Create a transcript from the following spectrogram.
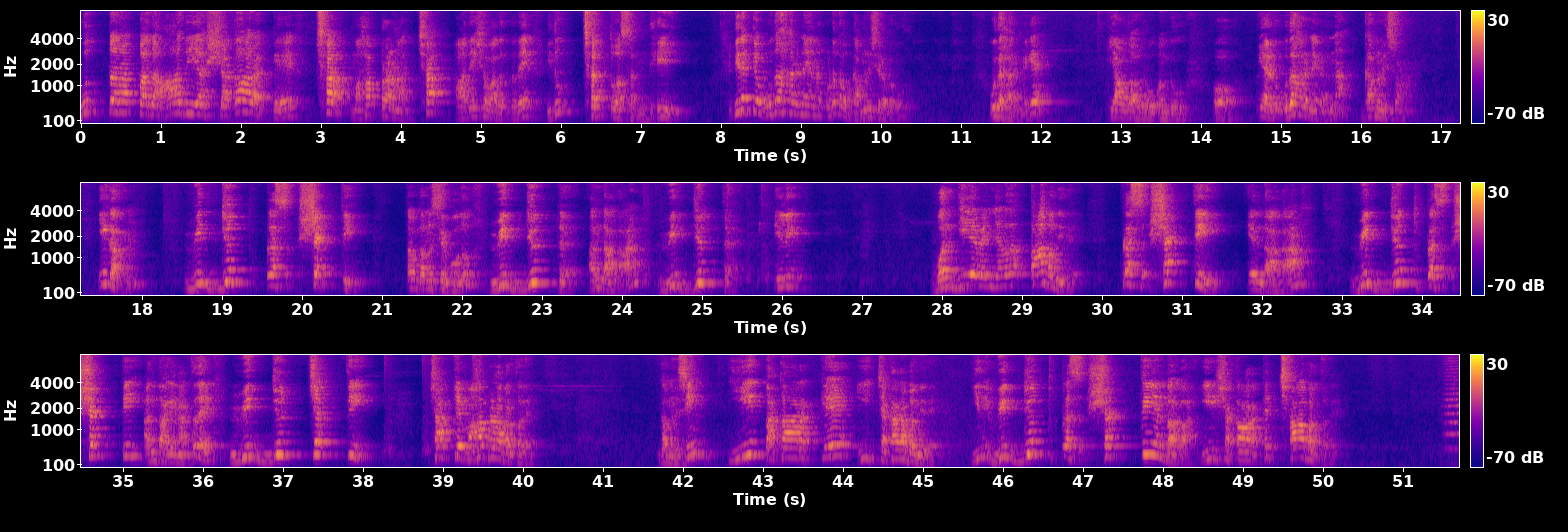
ಉತ್ತರ ಪದ ಆದಿಯ ಶಕಾರಕ್ಕೆ ಛ ಮಹಾಪ್ರಾಣ ಛ ಆದೇಶವಾಗುತ್ತದೆ. ಇದು ಛತ್ವ ಸಂಧಿ. ಇದಕ್ಕೆ ಉದಾಹರಣೆಯನ್ನು ಕೂಡ ನಾವು ಗಮನಿಸಿರಬಹುದು. ಉದಾಹರಣೆಗೆ ಯಾವುದಾದ್ರೂ ಒಂದು ಎರಡು ಉದಾಹರಣೆಗಳನ್ನು ಗಮನಿಸೋಣ. ಈಗ ವಿದ್ಯುತ್ ಪ್ಲಸ್ ಶಕ್ತಿ. ನಾವು ಗಮನಿಸಿರ್ಬೋದು ವಿದ್ಯುತ್ ಅಂದಾಗ ವಿದ್ಯುತ್ ಇಲ್ಲಿ ವರ್ಗೀಯ ವ್ಯಂಜನದ ತಾ ಬಂದಿದೆ. ಪ್ಲಸ್ ಶಕ್ತಿ ಎಂದಾಗ ವಿದ್ಯುತ್ ಪ್ಲಸ್ ಶಕ್ತಿ ಅಂದಾಗ ಏನಾಗ್ತದೆ? ವಿದ್ಯುತ್ ಶಕ್ತಿ. ಚಾಕ್ಯ ಮಹಾಪ್ರಾಣ ಬರ್ತದೆ. ಗಮನಿಸಿ, ಈ ತಕಾರಕ್ಕೆ ಈ ಚಕಾರ ಬಂದಿದೆ. ಇಲ್ಲಿ ವಿದ್ಯುತ್ ಪ್ಲಸ್ ಶಕ್ತಿ ಎಂದಾಗ ಈ ಶಕಾರಕ್ಕೆ ಛ ಬರ್ತದೆ.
